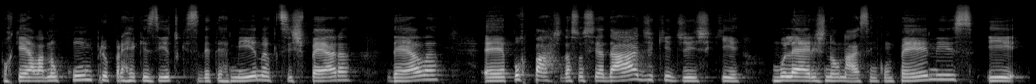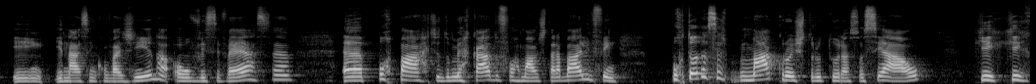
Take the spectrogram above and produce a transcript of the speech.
porque ela não cumpre o pré-requisito que se determina, que se espera dela, é, por parte da sociedade que diz que mulheres não nascem com pênis e, e, e nascem com vagina, ou vice-versa, é, por parte do mercado formal de trabalho, enfim, por toda essa macroestrutura social que, que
